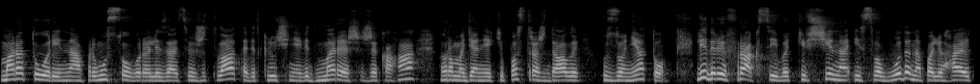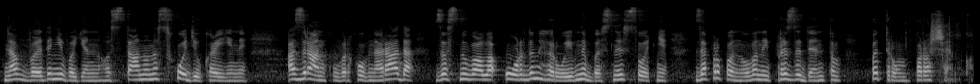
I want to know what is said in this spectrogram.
мораторій на примусову реалізацію житла та відключення від мереж ЖКГ громадян, які постраждали у зоні АТО. Лідери фракції Батьківщина і Свобода наполягають на введенні воєнного стану на сході України. А зранку Верховна Рада заснувала орден Героїв Небесної Сотні, запропонований президентом Петром Порошенком.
